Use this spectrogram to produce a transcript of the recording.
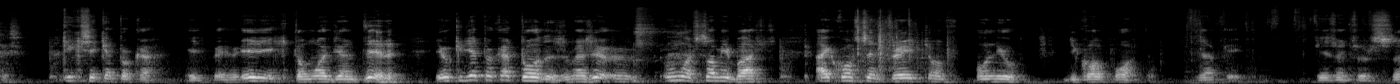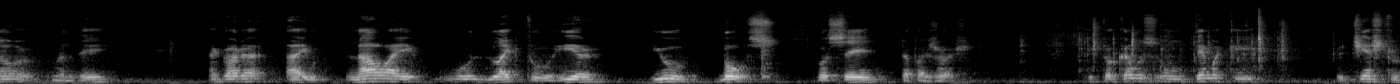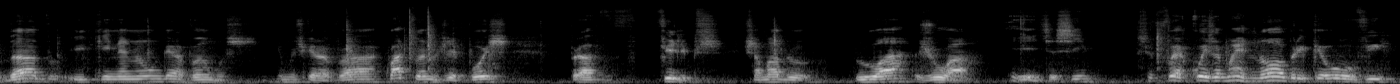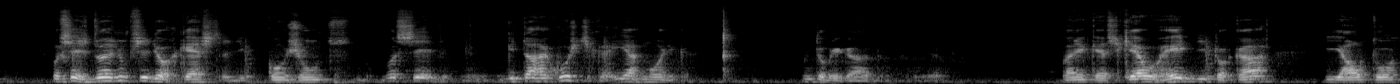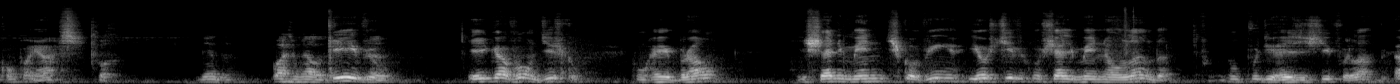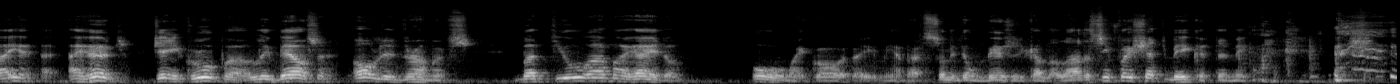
O que, que você quer tocar? Ele, ele que tomou a dianteira. Eu queria tocar todas, mas eu- uma só me basta. I concentrate on, on you, de Cole Porter. Já fez. Fez uma introdução, eu mandei. Agora, I, now I would like to hear you both, você Tapajós. E tocamos um tema que eu tinha estudado e que ainda não gravamos. Íamos gravar quatro anos depois para Philips, chamado Luar Joá. E disse assim, isso foi a coisa mais nobre que eu ouvi. Vocês dois não precisam de orquestra, de conjuntos. Você, guitarra acústica e harmônica. Muito obrigado. Varecast, que é o rei de tocar e auto-acompanhar-se. Lindo. Guarde Melody. Incrível. Ele gravou um disco com Ray Brown e Shelly Man Escovinha. E eu estive com Shelly Man na Holanda. Não pude resistir, fui lá. I, I heard Jenny Krupa, Louis Belson, all the drummers. But you are my idol. Oh my God. Aí me abraçou, me deu um beijo de cada lado. Assim foi Chet Baker também.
